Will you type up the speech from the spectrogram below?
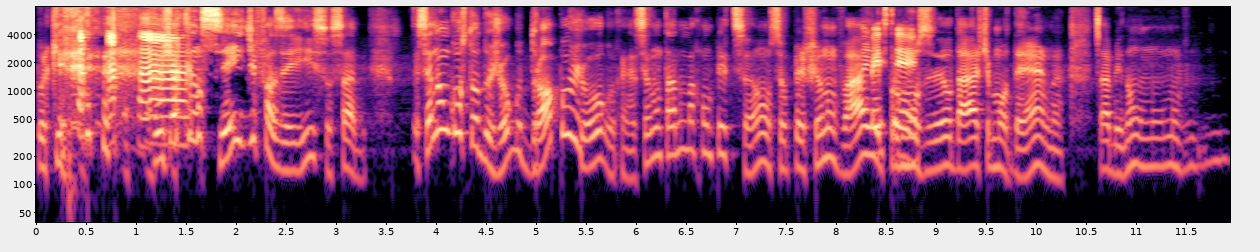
Porque eu já cansei de fazer isso, sabe? Você não gostou do jogo, dropa o jogo, cara. Você não tá numa competição, seu perfil não vai Pensei. pro Museu da Arte Moderna, sabe? Não, não, não,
